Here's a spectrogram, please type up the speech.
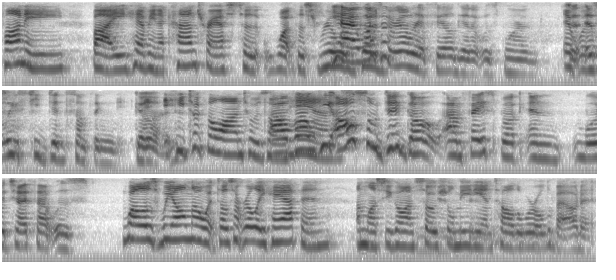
funny by having a contrast to what this really yeah, it good. wasn't really a feel good. It was more. It was- at least he did something good. He took the law into his own Although hands. he also did go on Facebook, and which I thought was Well, as we all know, it doesn't really happen unless you go on social media and tell the world about it.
